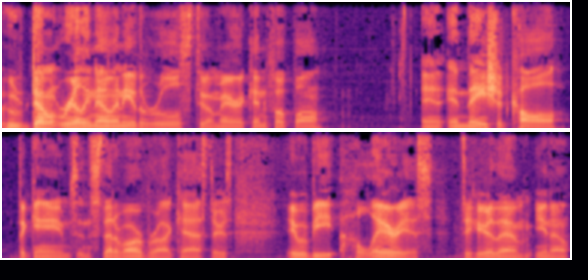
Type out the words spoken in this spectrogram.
who don't really know any of the rules to American football, and and they should call the games instead of our broadcasters. It would be hilarious to hear them, you know,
